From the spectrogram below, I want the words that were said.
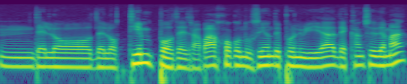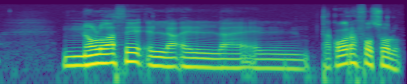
mm, de, de los tiempos de trabajo, conducción, disponibilidad, descanso y demás no lo hace el, tacógrafo solo.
